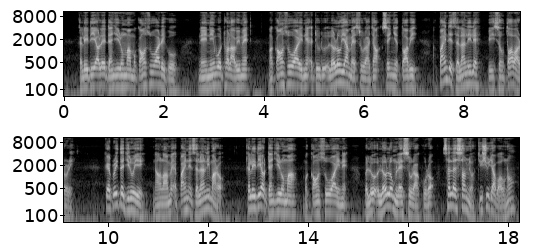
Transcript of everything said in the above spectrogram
။ကလေးတယောက်လည်းဒန်ဂျီရုံမှာမကောင်းဆိုးဝါးတွေကိုနေနှင်းဖို့ထွက်လာပြီးမဲ့မကောင်းဆိုးဝါးတွေနဲ့အတူတူအလုပ်လုပ်ရမယ်ဆိုတာကြောင့်စိတ်ညစ်သွားပြီးအအပိုင်းတစ်ဇလန်းလေးလည်းပြီးဆုံးသွားပါတော့တယ်ကဲပရိသတ်ကြီးတို့ရေနောင်လာမယ့်အပိုင်းနှစ်ဇလန်းလေးမှာတော့ကလေးတယောက်တန်းကြီးတော်မှာမကောင်းဆိုးဝါးရင်နဲ့ဘလို့အလုံးလုံးမလဲဆိုတာကိုတော့ဆက်လက်ဆောင်မြော်ကြည့်ရှုကြပါဦးနော်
